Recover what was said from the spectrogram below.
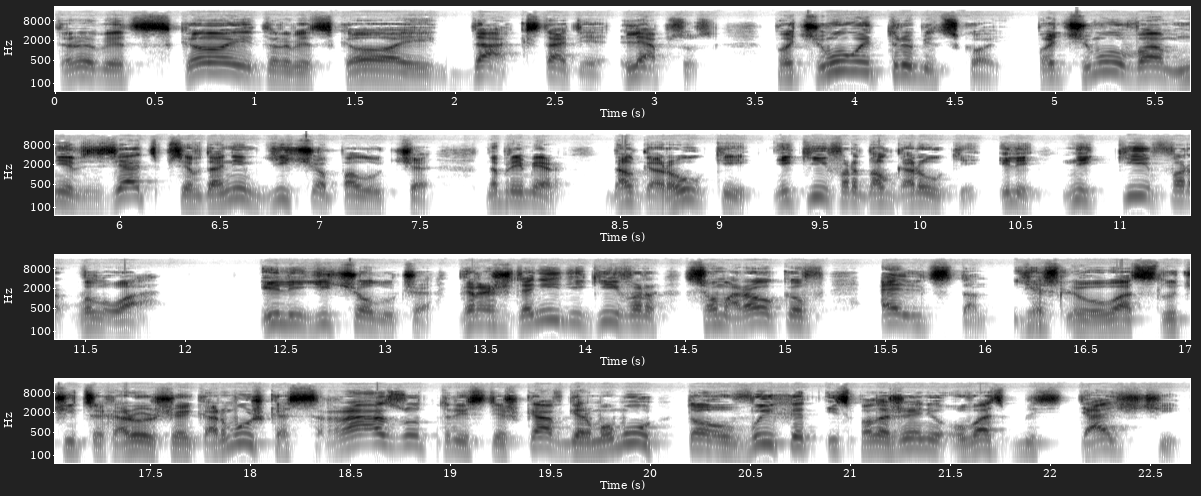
Трубецкой, Трубецкой. Да, кстати, ляпсус. Почему вы Трубецкой? Почему вам не взять псевдоним еще получше? Например, Долгорукий, Никифор Долгорукий или Никифор Валуа. Или еще лучше, гражданин Никифор Сомароков Эльстон. Если у вас случится хорошая кормушка, сразу три стежка в гермуму, то выход из положения у вас блестящий.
